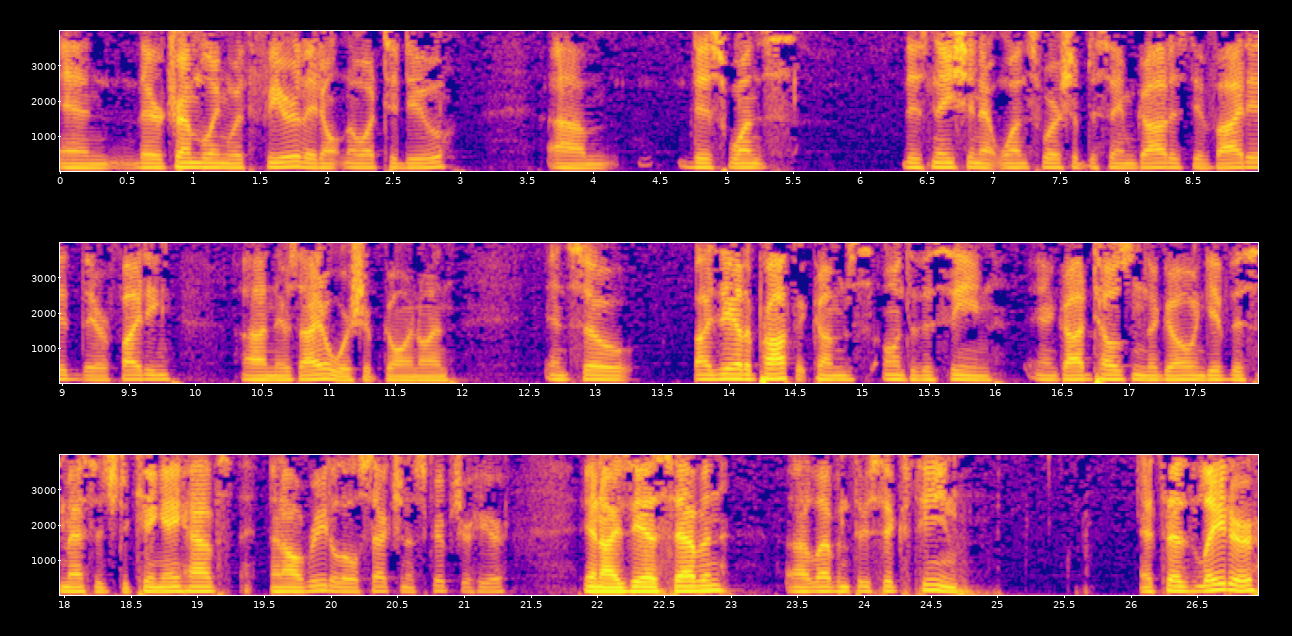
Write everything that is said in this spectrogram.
and they're trembling with fear. They don't know what to do. Um, this once, this nation at once worshipped the same God is divided. They are fighting, uh, and there's idol worship going on. And so Isaiah the prophet comes onto the scene, and God tells him to go and give this message to King Ahab. And I'll read a little section of scripture here in Isaiah 7, uh, 11 through 16. It says, Later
